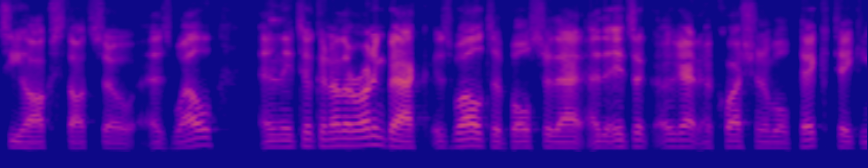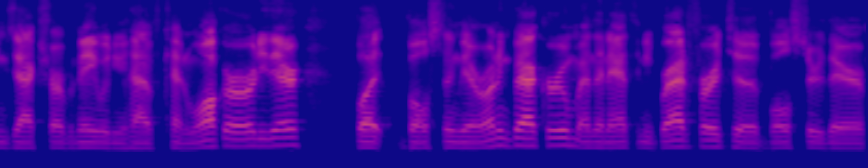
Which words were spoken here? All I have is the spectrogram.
Seahawks thought so as well. And they took another running back as well to bolster that. It's a, again a questionable pick taking Zach Charbonnet when you have Ken Walker already there, but bolstering their running back room, and then Anthony Bradford to bolster their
